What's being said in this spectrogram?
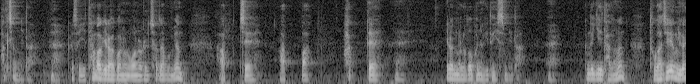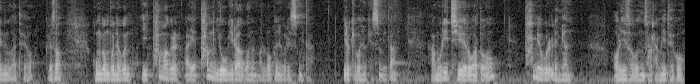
학자입니다. 예, 그래서 이 탐학이라고 하는 원어를 찾아보면 압제, 압박, 학대 예, 이런 말로도 번역이 되어 있습니다. 예. 근데 이 단어는 두 가지의 의미가 있는 것 같아요. 그래서 공동 번역은 이 탐악을 아예 탐욕이라고 하는 말로 번역을 했습니다. 이렇게 번역했습니다. 아무리 지혜로워도 탐욕을 내면 어리석은 사람이 되고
